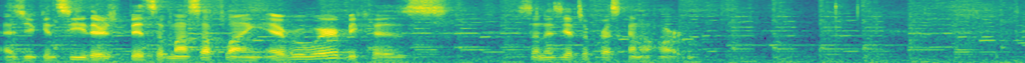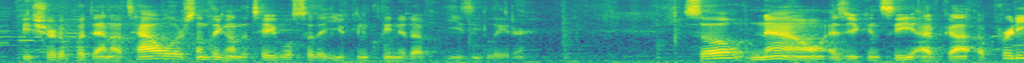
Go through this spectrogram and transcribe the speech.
As you can see, there's bits of masa flying everywhere because sometimes you have to press kind of hard. Be sure to put down a towel or something on the table so that you can clean it up easy later. So now, as you can see, I've got a pretty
